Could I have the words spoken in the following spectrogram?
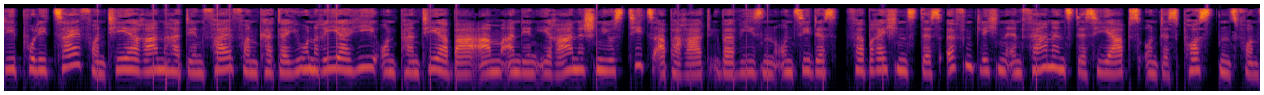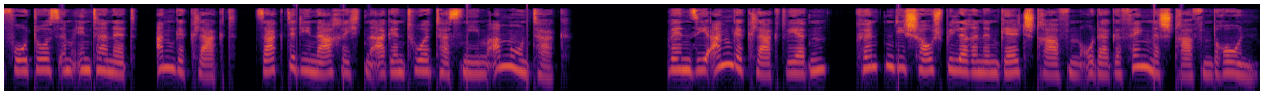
Die Polizei von Teheran hat den Fall von Katayun Riahi und Panthea Baam an den iranischen Justizapparat überwiesen und sie des Verbrechens des öffentlichen Entfernens des Hijabs und des Postens von Fotos im Internet angeklagt, sagte die Nachrichtenagentur Tasnim am Montag. Wenn sie angeklagt werden, könnten die Schauspielerinnen Geldstrafen oder Gefängnisstrafen drohen.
